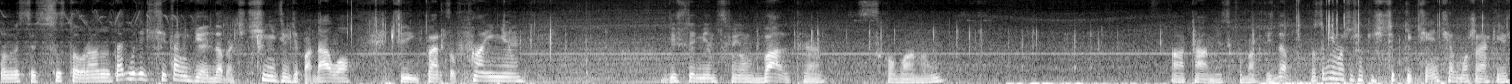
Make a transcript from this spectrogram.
Mamy z 6 rano, tak będzie dzisiaj cały dzień, dobra, dzisiaj nic nie będzie padało, czyli bardzo fajnie. Gdzieś tutaj miałem swoją walkę schowaną. A, tam jest chyba gdzieś, dobra. No to nie może jakieś szybkie cięcie, może jakieś,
